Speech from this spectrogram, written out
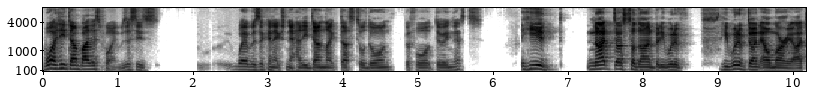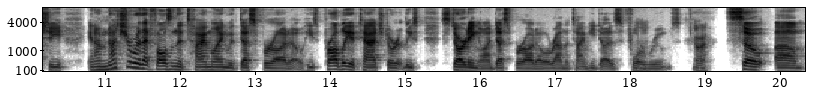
what had he done by this point? Was this his where was the connection there? Had he done like Dust Till Dawn before doing this? He had not Dust Till Dawn, but he would have he would have done El Mariachi, and I'm not sure where that falls in the timeline with Desperado. He's probably attached or at least starting on Desperado around the time he does 4 mm-hmm. Rooms. Okay. So, um,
